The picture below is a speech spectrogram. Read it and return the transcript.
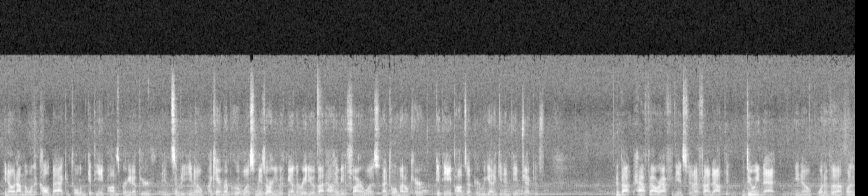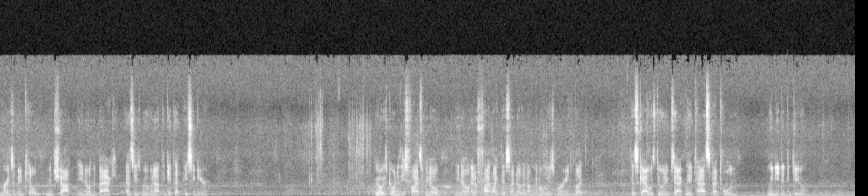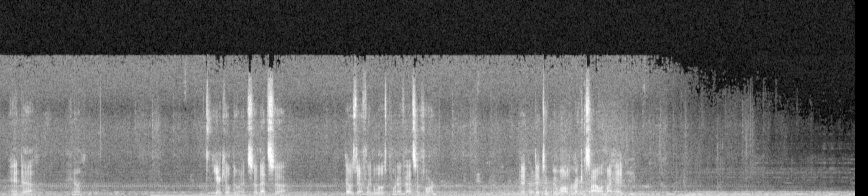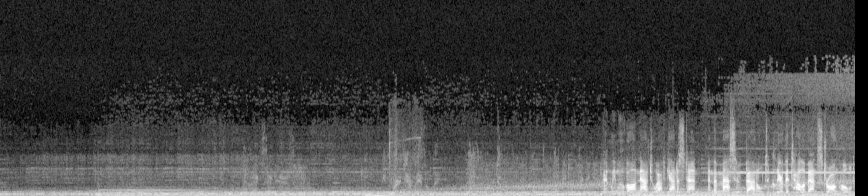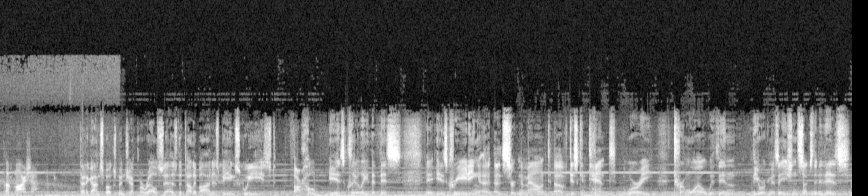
You know, and I'm the one that called back and told him get the APOBs, bring it up here. And somebody, you know, I can't remember who it was. Somebody was arguing with me on the radio about how heavy the fire was. And I told him I don't care. Get the APOBs up here. We got to get into the objective. And about half hour after the incident, I found out that doing that, you know, one of uh, one of the Marines had been killed, had been shot, you know, in the back as he was moving out to get that piece of gear. We always go into these fights. We know, you know, in a fight like this, I know that I'm going to lose Marines, but this guy was doing exactly a task that I told him we needed to do. And, uh, you know, he got killed doing it. So that's, uh, that was definitely the lowest point I've had so far. That, that took me a while to reconcile in my head. And we move on now to Afghanistan and the massive battle to clear the Taliban stronghold of Marja. Pentagon spokesman Geoff Morrell says the Taliban is being squeezed. Our hope is clearly that this is creating a, a certain amount of discontent, worry, turmoil within the organization, such that it is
